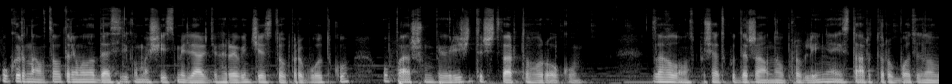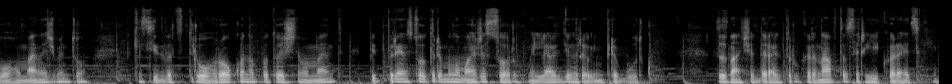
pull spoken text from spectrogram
Укрнафта отримала 10,6 мільярдів гривень чистого прибутку у першому півріччі 2024 року. Загалом з початку державного управління і старту роботи нового менеджменту в кінці 2022 року на поточний момент підприємство отримало майже 40 мільярдів гривень прибутку, зазначив директор Укрнафта Сергій Корецький.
